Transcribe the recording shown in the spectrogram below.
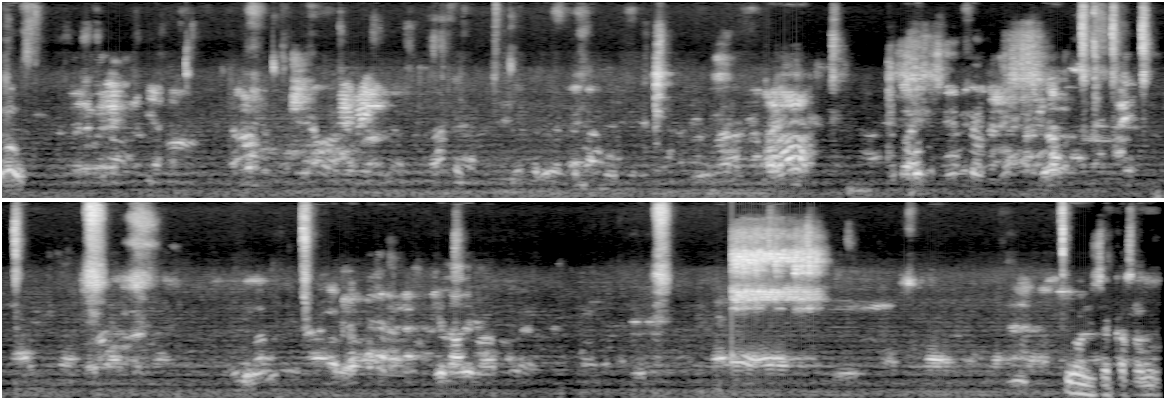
ਲਓ ਜੀ ਲੋ ਜੀ, ਚੈੱਕ ਕਰ ਸਕਦੇ ਹੋ।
